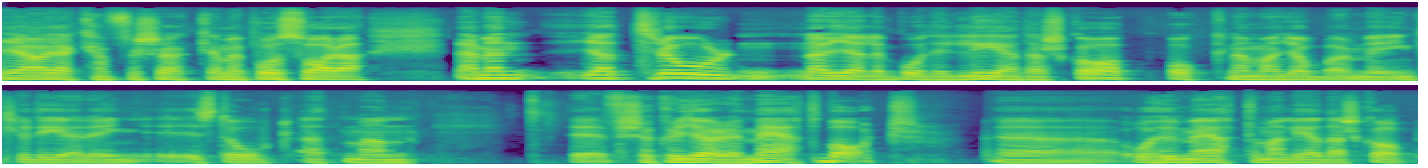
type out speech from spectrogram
Ja, jag kan försöka mig på att svara. Nej, men jag tror när det gäller både ledarskap och när man jobbar med inkludering i stort att man eh, försöker göra det mätbart. Eh, och hur mäter man ledarskap?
